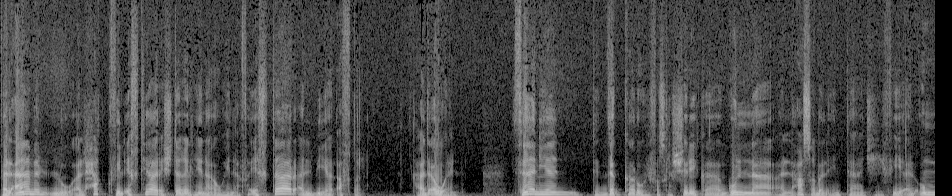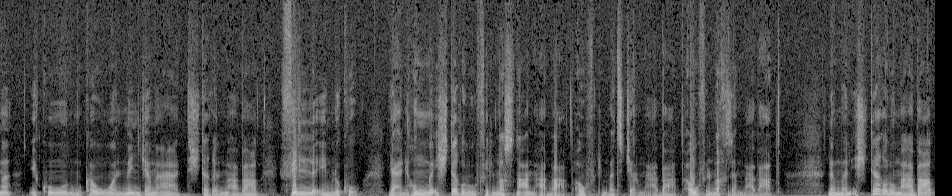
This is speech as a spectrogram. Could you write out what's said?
فالعامل له الحق في الاختيار يشتغل هنا أو هنا فاختار البيئة الأفضل. هذا أولا. ثانيا تتذكروا في فصل الشركة قلنا العصب الإنتاجي في الأمة يكون مكون من جماعات تشتغل مع بعض في اللي يملكوه. يعني هم يشتغلوا في المصنع مع بعض أو في المتجر مع بعض أو في المخزن مع بعض. لما يشتغلوا مع بعض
